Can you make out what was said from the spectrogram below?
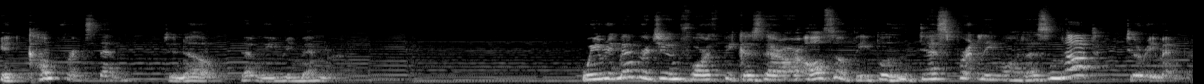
It comforts them to know that we remember. We remember June 4th because there are also people who desperately want us not to remember.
